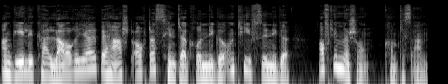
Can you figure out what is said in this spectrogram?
Angelika Lauriel beherrscht auch das Hintergründige und Tiefsinnige. Auf die Mischung kommt es an.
